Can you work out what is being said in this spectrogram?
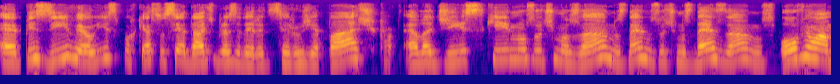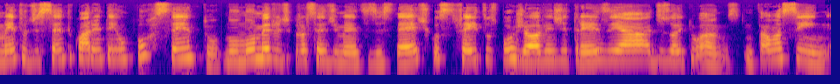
é visível isso porque a Sociedade Brasileira de Cirurgia Plástica ela diz que nos últimos anos, né? Nos últimos 10 anos, houve um aumento de 141% no número de procedimentos estéticos feitos por jovens jovens de 13 a 18 anos. Então, assim,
